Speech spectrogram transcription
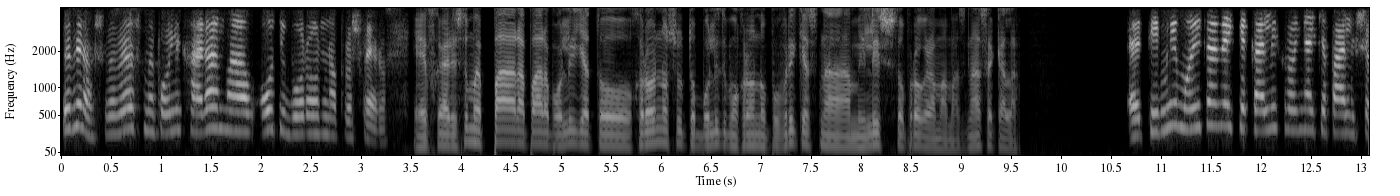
Βεβαίως, βεβαίως, με πολύ χαρά να ό,τι μπορώ να προσφέρω. Ευχαριστούμε πάρα πάρα πολύ για το χρόνο σου, τον πολύτιμο χρόνο που βρήκες να μιλήσεις στο πρόγραμμα μας. Να είσαι καλά. Ε, τιμή μου ήταν και καλή χρονιά και πάλι σε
